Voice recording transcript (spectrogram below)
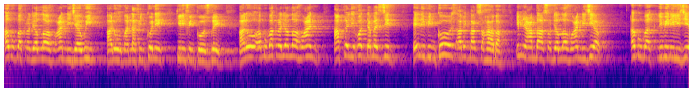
Abu Bakr radiallahu anhu dit oui. Alors, man la fin connaît qu'il fin cause vrai. Alors Abu Bakr radiallahu an, après dans le masjid, et il vient cause avec ban sahaba. Ibn Abbas radiallahu an, il dit, Abu Bakr, il vient il dit,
